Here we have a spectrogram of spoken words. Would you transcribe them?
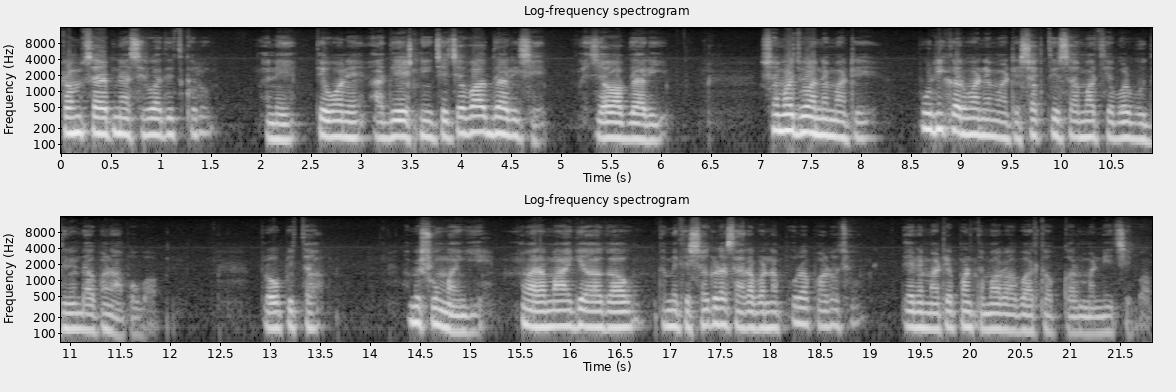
ટ્રમ્પ સાહેબને આશીર્વાદિત કરો. અને તેઓને આ દેશની જે જવાબદારી છે, એ જવાબદારી સમજવાને માટે, પૂરી કરવાને માટે શક્તિ, સામર્થ્ય બળ બુદ્ધિને દાપણ આપો બાપ. પ્રભુ પિતા, અમે શું માંગીએ? અમારા માગ્યા અગાઉ તમે તે સગડા સારા બના પૂરા પાડો છો. તેને માટે પણ તમારો આભાર તો ઉપકાર છીએ બાપ.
